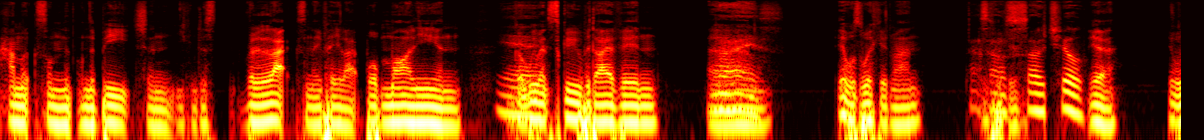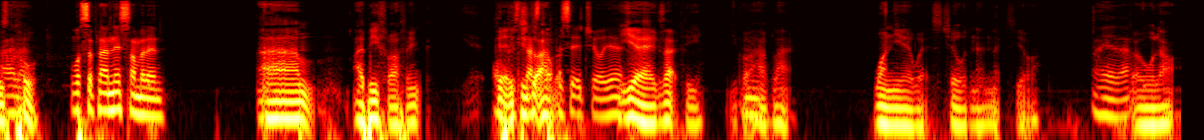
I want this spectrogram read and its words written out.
hammocks on the on the beach, and you can just relax. And they play like Bob Marley, and Yeah, got- we went scuba diving. Um, nice. It was wicked, man. That sounds wicked. so chill. Yeah, it was Thailand. cool. What's the plan this summer then? Um, Ibiza, I think. Yeah, Yeah, 'cause Opposite, you that's gotta the opposite of chill, yeah. Yeah, exactly. You got to Mm. have like one year where it's chilled, and then next year I hear that. go all out.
